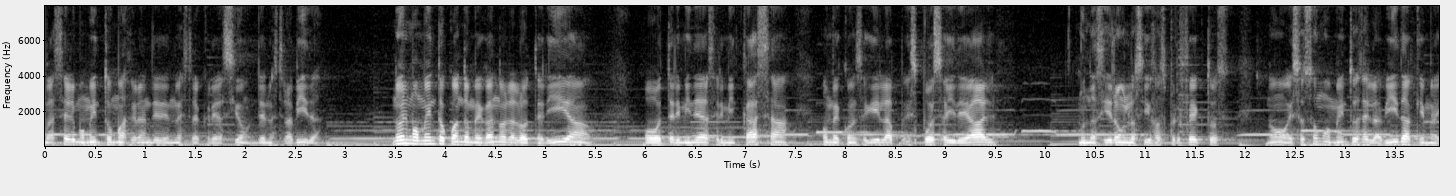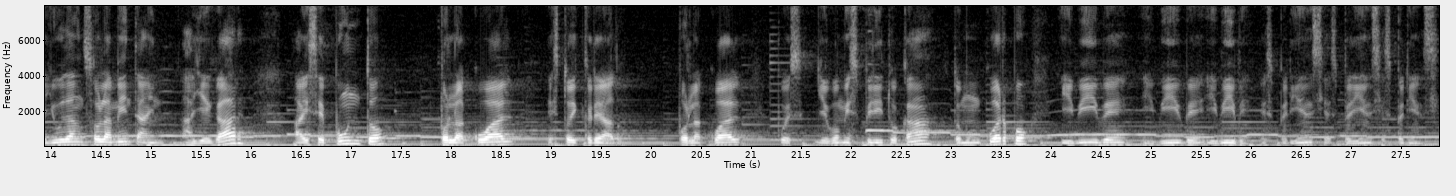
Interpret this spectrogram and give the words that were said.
va a ser el momento más grande de nuestra creación, de nuestra vida. No el momento cuando me gano la lotería o terminé de hacer mi casa o me conseguí la esposa ideal o nacieron los hijos perfectos. No, esos son momentos de la vida que me ayudan solamente a, a llegar a ese punto por la cual estoy creado, por la cual pues llegó mi espíritu acá, tomó un cuerpo y vive y vive y vive, experiencia, experiencia, experiencia.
